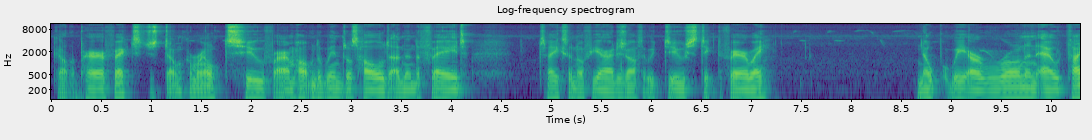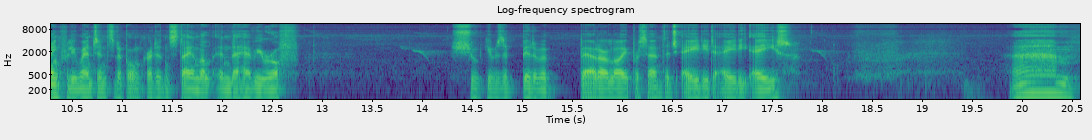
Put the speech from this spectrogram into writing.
Got the perfect. Just don't come around too far. I'm hoping the wind does hold and then the fade takes enough yardage off that we do stick the fairway. Nope, we are running out. Thankfully went into the bunker, didn't stay in the, in the heavy rough. Should give us a bit of a better lie percentage, 80 to 88. Um,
